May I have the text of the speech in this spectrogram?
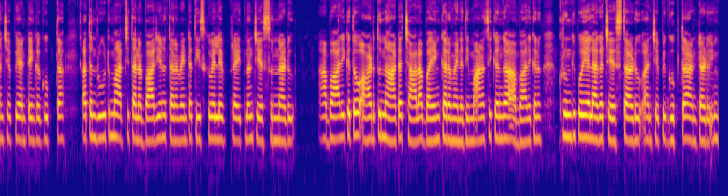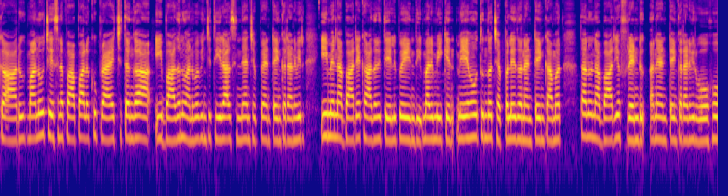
అని చెప్పి అంటే ఇంకా గుప్తా అతను రూట్ మార్చి తన భార్యను తన వెంట తీసుకువెళ్ళే ప్రయత్నం చేస్తున్నాడు. ఆ బాలికతో ఆడుతున్న ఆట చాలా భయంకరమైనది. మానసికంగా ఆ బాలికను కృంగిపోయేలాగా చేస్తాడు అని చెప్పి గుప్తా అంటాడు. ఇంకా ఆరు మను చేసిన పాపాలకు ప్రాయశ్చితంగా ఈ బాధను అనుభవించి తీరాల్సిందే అని చెప్పి అంటే ఇంకా రణవీర్ ఈమె నా భార్య కాదని తేలిపోయింది. మరి మీకు ఏమవుతుందో చెప్పలేదు అని అంటే ఇంకా అమర్ తను నా భార్య ఫ్రెండ్ అని అంటే ఇంకా రణవీర్ ఓహో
